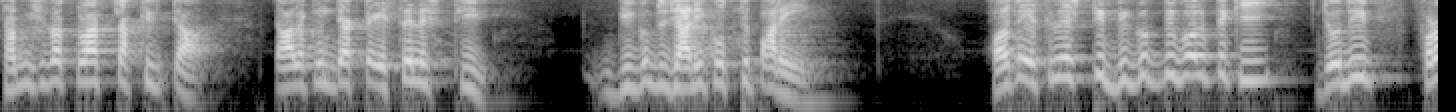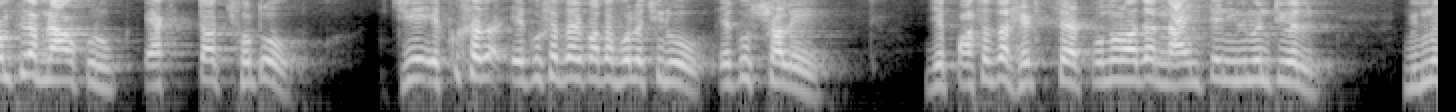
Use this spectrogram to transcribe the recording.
ছাব্বিশ হাজার প্লাস চাকরিটা, তাহলে কিন্তু একটা এসএলএসটির বিজ্ঞপ্তি জারি করতে পারে। হয়তো এসএলএসটি বিজ্ঞপ্তি বলতে কি, যদি ফর্ম ফিল আপ নাও করুক, একটা ছোট যে একুশ হাজার একুশ হাজার কথা বলেছিল একুশ সালে, যে পাঁচ হাজার হেড স্যার পনেরো হাজার নাইন টেন ইলেভেন টুয়েলভ বিভিন্ন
